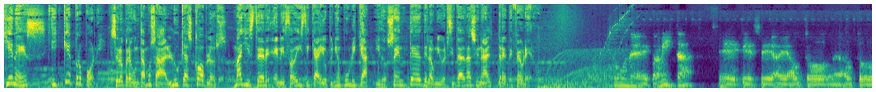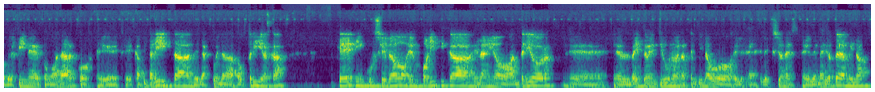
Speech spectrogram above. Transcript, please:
¿Quién es y qué propone? Se lo preguntamos a Lucas Koblos, magister en estadística y opinión pública y docente de la Universidad Nacional 3 de febrero. Un economista eh, que se eh, auto, autodefine como anarco eh, capitalista de la escuela austríaca, que incursionó en política el año anterior, en el 2021 en Argentina hubo elecciones de medio término,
